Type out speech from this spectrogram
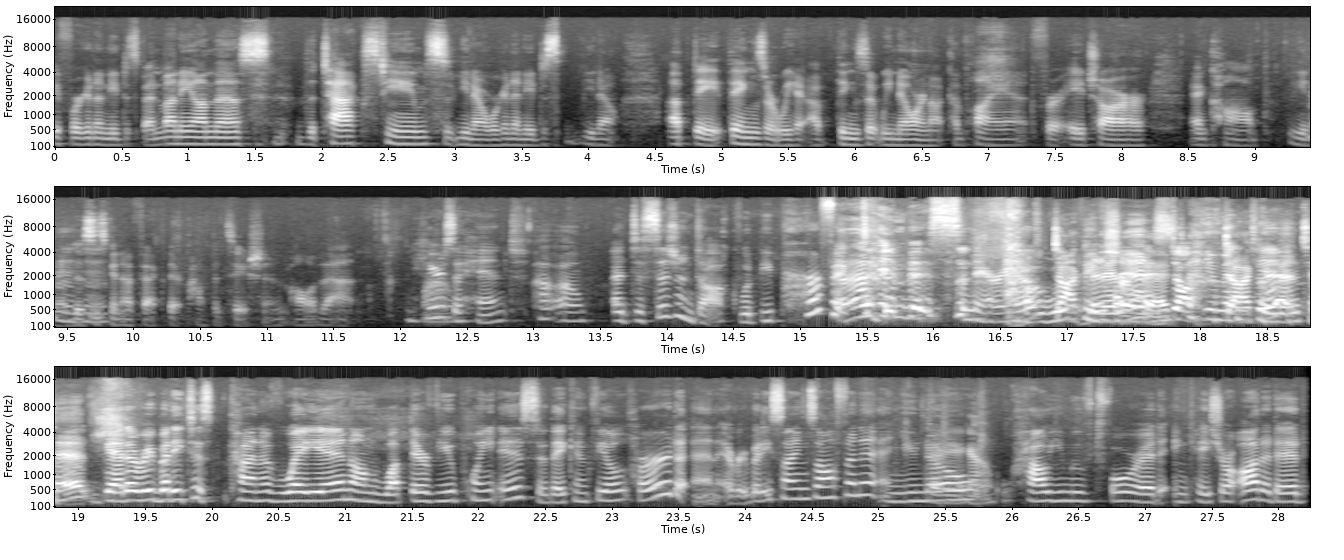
if we're going to need to spend money on this. The tax teams you know we're going to need to you know update things or we have things that we know are not compliant for hr and comp. You know this mm-hmm. is going to affect their compensation all of that Here's a hint. Uh oh. A decision doc would be perfect in this scenario. Document perfect. it. Document, Document it. it. Get everybody to kind of weigh in on what their viewpoint is so they can feel heard and everybody signs off on it and you you know go. how you moved forward in case you're audited.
